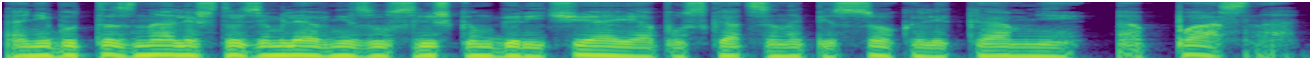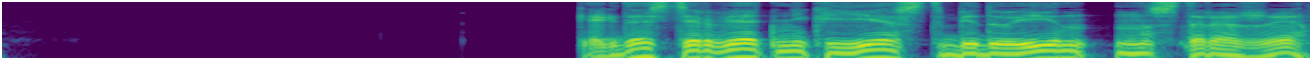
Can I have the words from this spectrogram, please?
Они будто знали, что земля внизу слишком горяча, и опускаться на песок или камни опасно. Когда стервятник ест, бедуин на стороже.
